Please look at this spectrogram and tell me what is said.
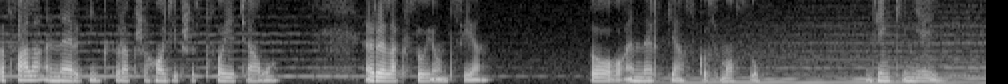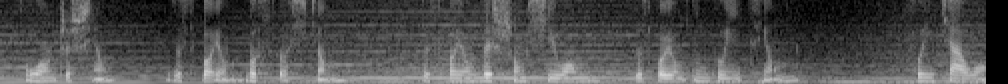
Ta fala energii, która przechodzi przez Twoje ciało, relaksując je, to energia z kosmosu. Dzięki niej łączysz się ze swoją boskością, ze swoją wyższą siłą, ze swoją intuicją. Twoje ciało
